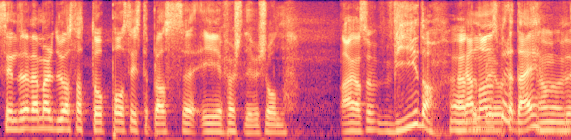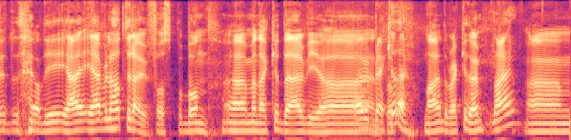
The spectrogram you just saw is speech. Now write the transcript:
Sindre, hvem er det du har satt opp på sisteplass eh, i førstedivisjon? Nei, altså, vi, da. Eh, Ja, nå spør jeg deg. Ja, de, jeg, jeg ville hatt Raufoss på bånn, eh, men det er ikke der vi har Nei, det ble ikke opp. Nei, det ble ikke det. Nei? Um,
